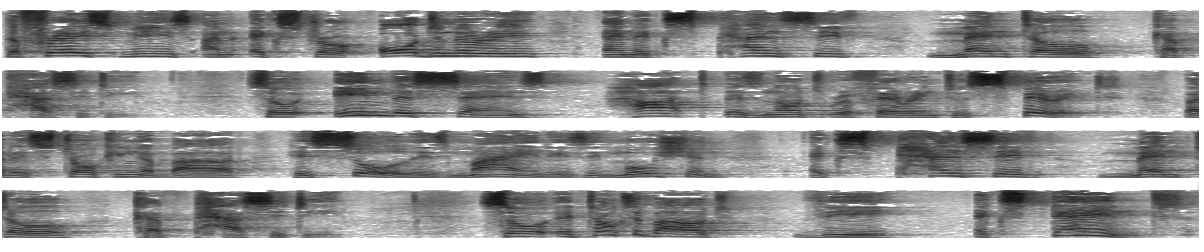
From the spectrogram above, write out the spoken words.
The phrase means an extraordinary and expansive mental capacity. So, in this sense, heart is not referring to spirit, but it's talking about his soul, his mind, his emotion, expansive mental capacity. So it talks about the extent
